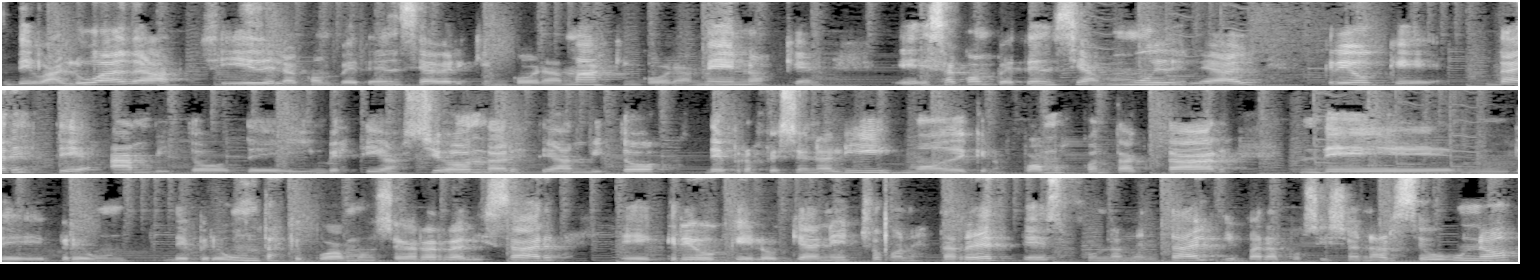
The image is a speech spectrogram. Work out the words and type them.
devaluada ¿sí? de la competencia, a ver quién cobra más, quién cobra menos, quién, esa competencia muy desleal. Creo que dar este ámbito de investigación, dar este ámbito de profesionalismo, de que nos podamos contactar, de, preguntas que podamos llegar a realizar, eh, creo que lo que han hecho con esta red es fundamental y para posicionarse uno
